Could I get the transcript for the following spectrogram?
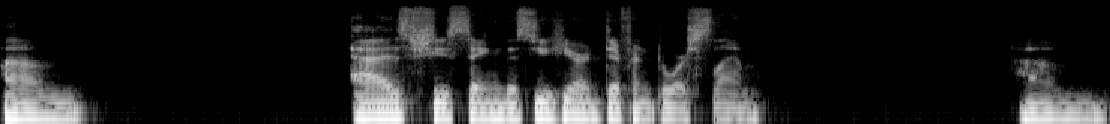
Um as she's saying this, you hear a different door slam. Um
